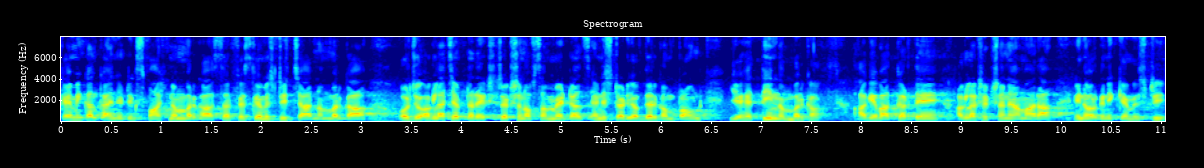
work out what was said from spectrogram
केमिकल काइनेटिक्स पाँच नंबर का सरफेस केमिस्ट्री चार नंबर का, और जो अगला चैप्टर है extraction of some metals and study of their compound यह है तीन नंबर का। आगे बात करते हैं। अगला सेक्शन है हमारा इनऑर्गेनिक केमिस्ट्री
